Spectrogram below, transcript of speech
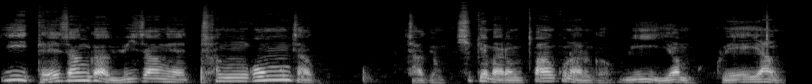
이 대장과 위장의 천공작 작용, 쉽게 말하면 빵꾸 나는 거, 위염, 궤양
